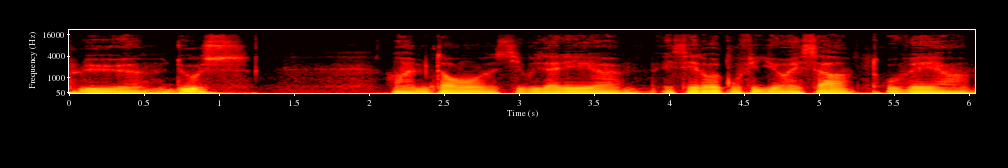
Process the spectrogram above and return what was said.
plus douce. En même temps, si vous allez essayer de reconfigurer ça, trouver un,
